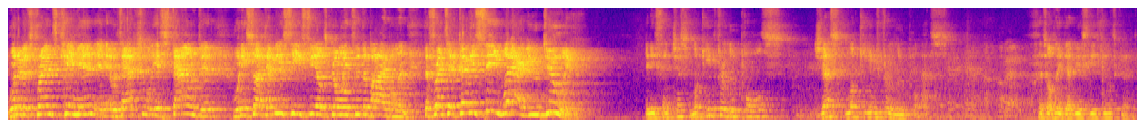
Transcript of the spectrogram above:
One of his friends came in and was absolutely astounded when he saw W.C. Fields going through the Bible. And the friend said, W.C., what are you doing? And he said, just looking for loopholes. Just looking for loopholes. That's only W.C. feels good.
